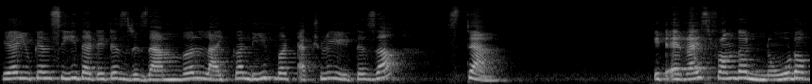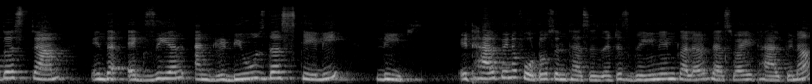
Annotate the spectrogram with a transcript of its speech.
Here you can see that it is resemble like a leaf but actually it is a stem. It arises from the node of the stem in the axial and reduce the scaly leaves it help in a photosynthesis it is green in color that's why it help in a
